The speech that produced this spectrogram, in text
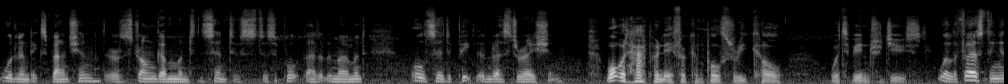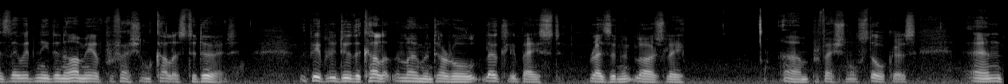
woodland expansion. There are strong government incentives to support that at the moment, also to peatland restoration. What would happen if a compulsory cull were to be introduced? Well, the first thing is they would need an army of professional cullers to do it. The people who do the cull at the moment are all locally based, resident largely um, professional stalkers, and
